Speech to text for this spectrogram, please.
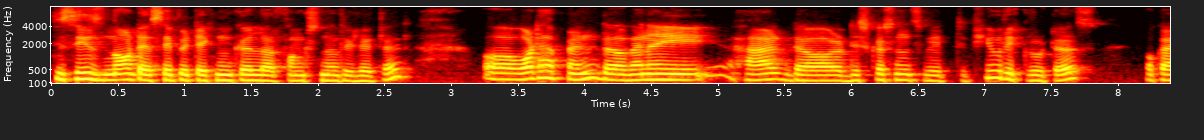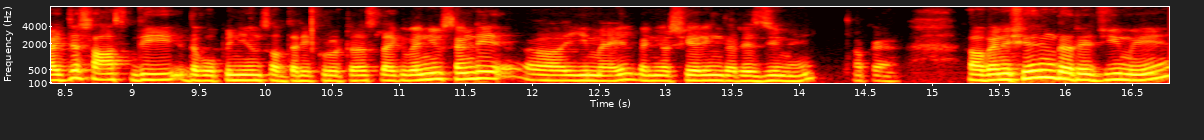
This is not SAP technical or functional related. Uh, what happened uh, when I had uh, discussions with a few recruiters? Okay, I just asked the the opinions of the recruiters. Like when you send a uh, email, when you're sharing the resume, okay, uh, when you're sharing the resume,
